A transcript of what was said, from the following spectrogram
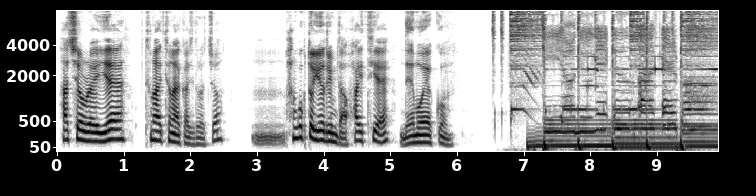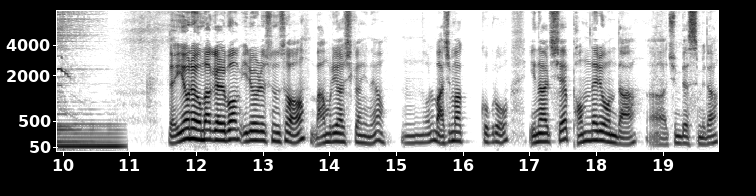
Hot Chelle Rae의 Tonight Tonight까지 들었죠. 음, 한 곡 더 이어드립니다. 화이트의 네모의 꿈. 네, 이연의 음악 앨범 일요일 순서 마무리할 시간이네요. 음, 오늘 마지막 곡으로 이날치의 범 내려온다 어, 준비했습니다.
